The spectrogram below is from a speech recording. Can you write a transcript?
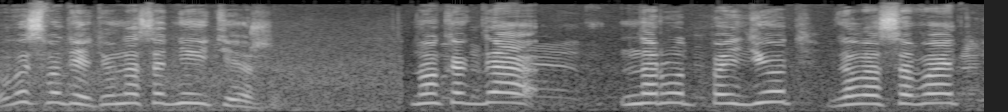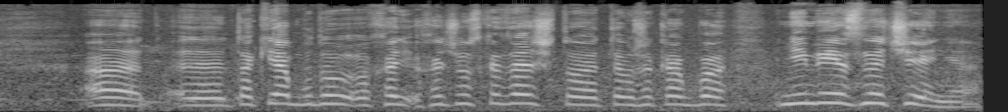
Вы смотрите, у нас одни и те же. Но когда народ пойдет голосовать, а, э, так я буду хо- хочу сказать, что это уже как бы не имеет значения.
